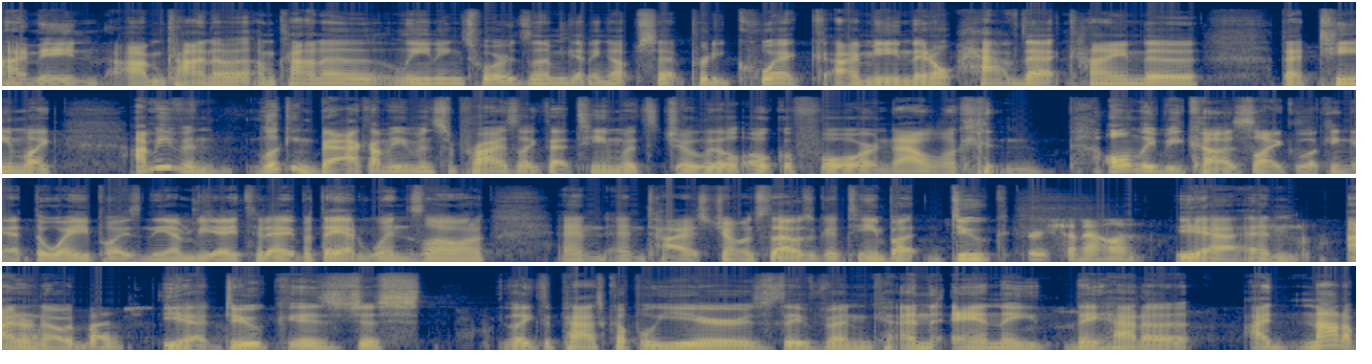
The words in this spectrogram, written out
I mean, I'm kind of I'm kind of leaning towards them getting upset pretty quick. I mean, they don't have that kind of that team like I'm even looking back, I'm even surprised like that team with Jahlil Okafor now looking only because like looking at the way he plays in the NBA today, but they had Winslow and and Tyus Jones. So that was a good team. But Duke, Grayson Allen. yeah, and I don't Off know. Yeah, Duke is just like the past couple years they've been and and they they had a I not a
